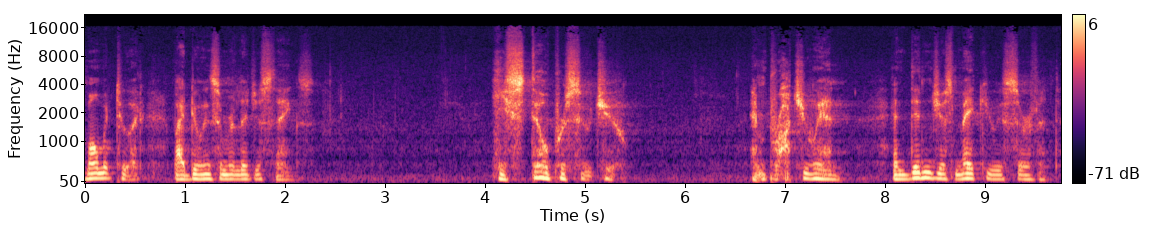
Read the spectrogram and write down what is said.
moment to it by doing some religious things. He still pursued you and brought you in and didn't just make you his servant.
